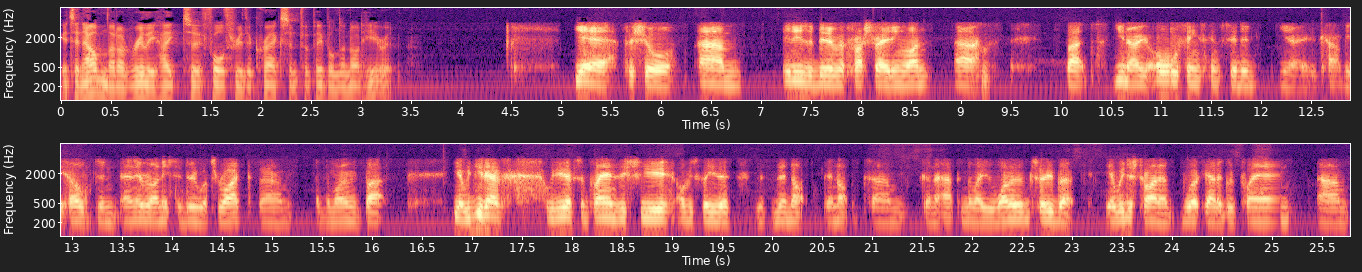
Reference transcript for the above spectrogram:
It's an album that I'd really hate to fall through the cracks and for people to not hear it. Yeah, for sure. Um, it is a bit of a frustrating one, um, but you know, all things considered, you know, it can't be helped, and, and everyone needs to do what's right um, at the moment. But yeah, we did have we did have some plans this year. Obviously, that they're not they're not um, going to happen the way we wanted them to. But yeah, we're just trying to work out a good plan. Um,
